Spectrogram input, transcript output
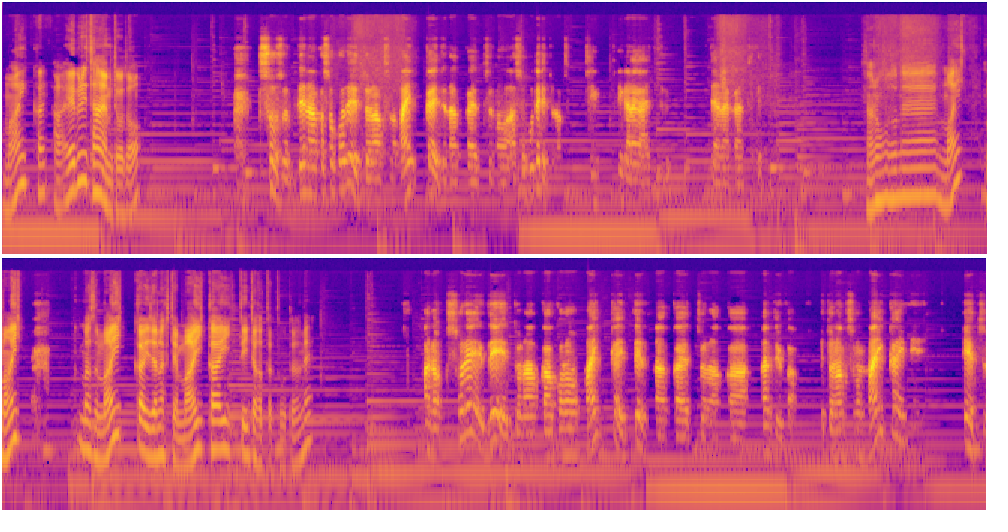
毎回？あ、every time ってこと？そうそう。で、なんかそこで、えっと、なんかその、毎回ってなんか、その、あそこで、えっと、なんか、ち力が入ってるみたいな感じで。なるほどね。毎、毎、まず毎回じゃなくて毎回って言いたかったってことだね。あの、それで、えっと、なんか、この、毎回って、なんか、えっと、なんか、なんていうか、えっと、なんか、その、毎回に、えっと、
